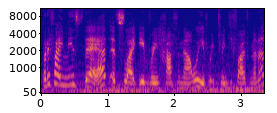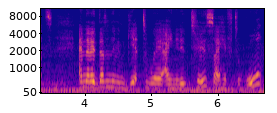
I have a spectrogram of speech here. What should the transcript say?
But if I miss that, it's like every half an hour, every 25 minutes, and then it doesn't even get to where I needed to, so I have to walk.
